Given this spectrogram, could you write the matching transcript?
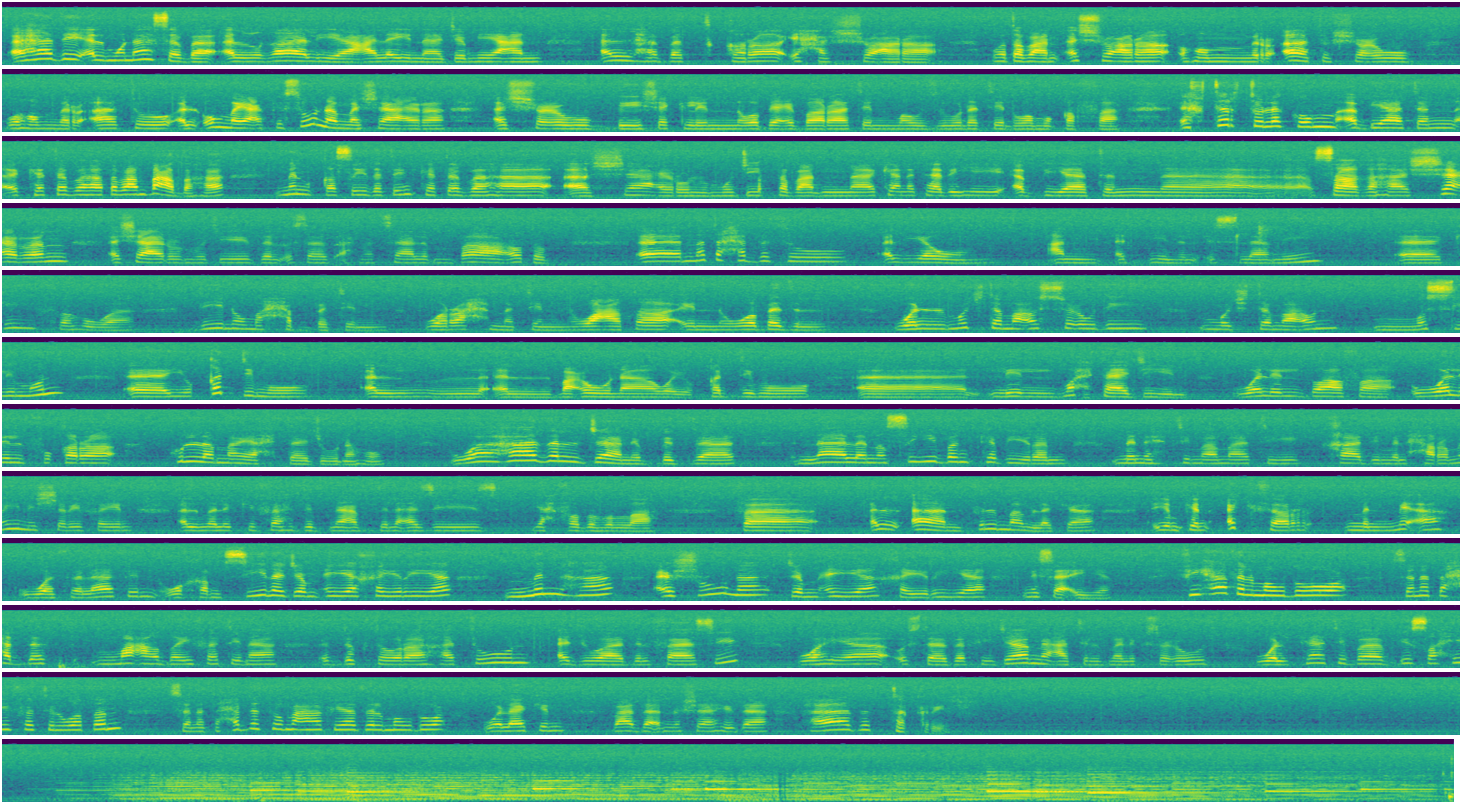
هذه المناسبة الغالية علينا جميعا ألهبت قرائح الشعراء. وطبعا الشعراء هم مرآة الشعوب وهم مرآة الأمة يعكسون مشاعر الشعوب بشكل وبعبارات موزونة ومقفى اخترت لكم أبياتا كتبها طبعا بعضها من قصيدة كتبها الشاعر المجيد طبعا كانت هذه أبياتا آه، صاغها شعرا الشاعر المجيد الأستاذ أحمد سالم باعطب آه، نتحدث اليوم عن الدين الإسلامي. كيف هو؟ دين محبة ورحمة وعطاء وبذل. والمجتمع السعودي مجتمع مسلم آه، يقدم المعونة ويقدم آه، للمحتاجين وللضعفاء وللفقراء كل ما يحتاجونه. وهذا الجانب بالذات نال نصيبا كبيرا من اهتمامات خادم الحرمين الشريفين الملك فهد بن عبد العزيز يحفظه الله. فالآن في المملكة يمكن أكثر من 153 جمعية خيرية منها 20 جمعية خيرية نسائية. في هذا الموضوع سنتحدث مع ضيفتنا الدكتورة هاتون أجواد الفاسي وهي أستاذة في جامعة الملك سعود والكاتبة بصحيفة الوطن. سنتحدث معها في هذا الموضوع ولكن بعد أن نشاهد هذا التقرير.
